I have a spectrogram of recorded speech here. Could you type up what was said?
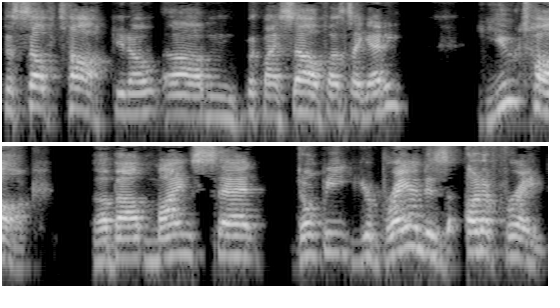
the self-talk, you know, um, with myself. I was like, Eddie, you talk about mindset. Don't be your brand is unafraid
